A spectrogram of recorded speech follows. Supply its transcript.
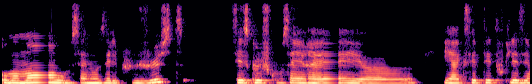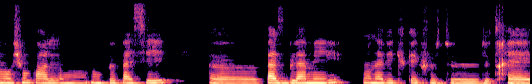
au moment où ça nous est le plus juste, c'est ce que je conseillerais, et, accepter toutes les émotions par lesquelles on, peut passer, pas se blâmer, on a vécu quelque chose de, très,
